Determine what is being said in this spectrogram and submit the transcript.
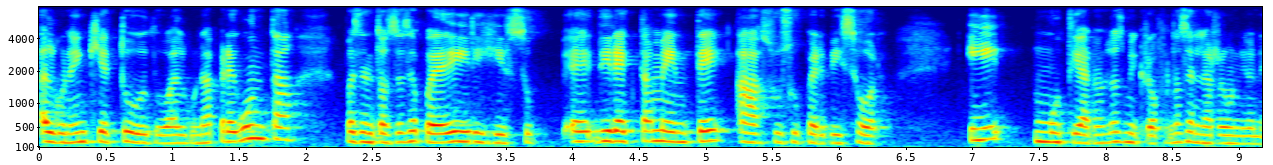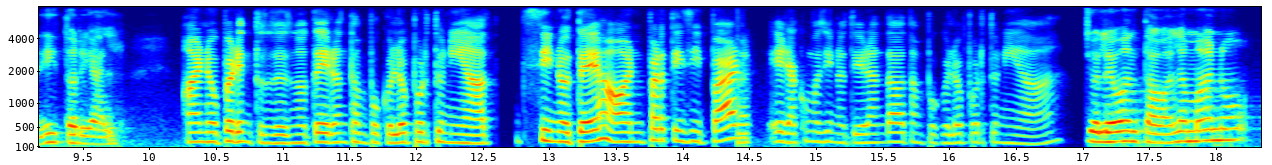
alguna inquietud o alguna pregunta pues entonces se puede dirigir eh, directamente a su supervisor. Y mutearon los micrófonos en la reunión editorial. Ah, no, pero entonces no te dieron tampoco la oportunidad. Si no te dejaban participar, era como si no te hubieran dado tampoco la oportunidad. Yo levantaba la mano,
